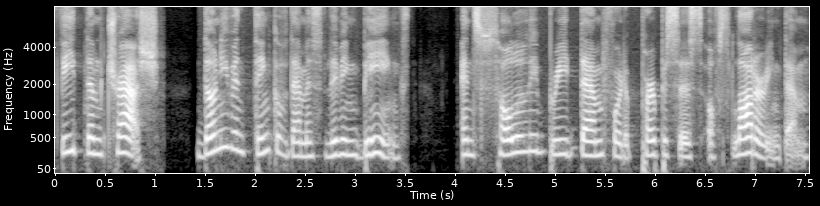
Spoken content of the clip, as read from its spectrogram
feed them trash, don't even think of them as living beings, and solely breed them for the purposes of slaughtering them.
